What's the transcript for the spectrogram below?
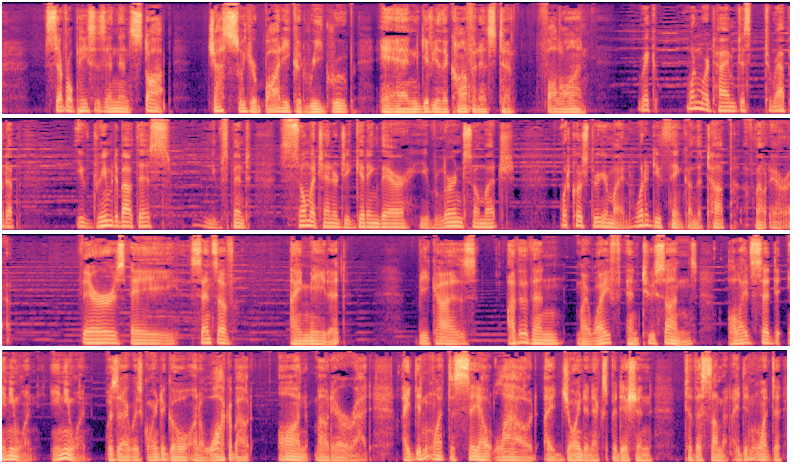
several paces and then stop just so your body could regroup and give you the confidence to follow on. Rick, one more time, just to wrap it up. You've dreamed about this. You've spent so much energy getting there. You've learned so much. What goes through your mind? What did you think on the top of Mount Ararat? There's a sense of, I made it because other than my wife and two sons, all I'd said to anyone, anyone, was that I was going to go on a walkabout on Mount Ararat. I didn't want to say out loud I joined an expedition to the summit. I didn't want to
